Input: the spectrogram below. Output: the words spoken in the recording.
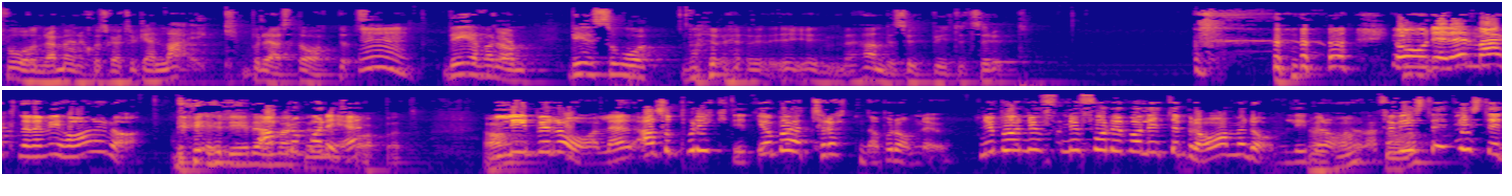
200 människor ska trycka like på deras status. Mm. Det är vad de, det är så handelsutbytet ser ut. Jo, det är den marknaden vi har idag. Det är, det är den Apropå marknaden vi det. skapat. Ja. Liberaler, alltså på riktigt, jag börjar tröttna på dem nu. Nu, bör, nu, nu får det vara lite bra med dem, liberalerna. Jaha, För ja. visst, är- visst är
